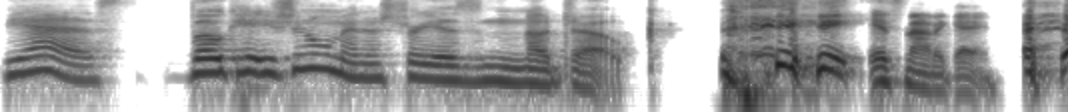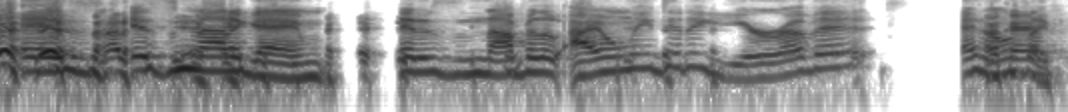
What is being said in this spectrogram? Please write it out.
Yes, vocational ministry is no joke. it's not a game. It's, not, a it's game. not a game. It is not really. I only did a year of it, and okay. I was like,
